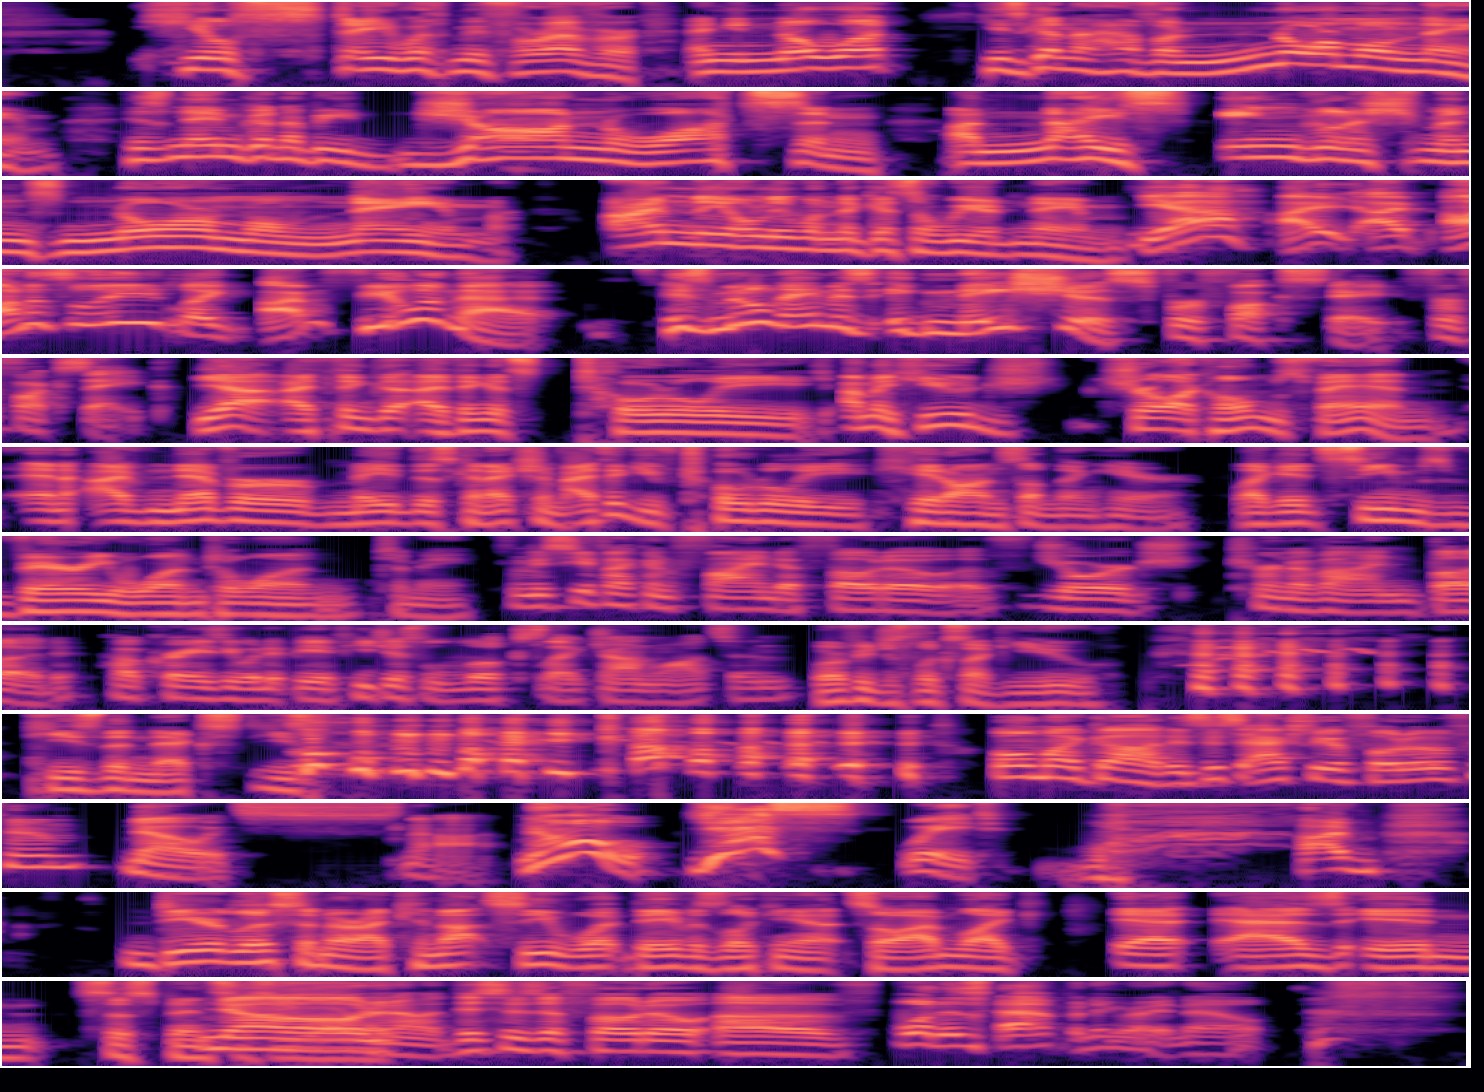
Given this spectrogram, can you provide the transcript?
he'll stay with me forever. And you know what? He's gonna have a normal name. His name gonna be John Watson. A nice Englishman's normal name. I'm the only one that gets a weird name. Yeah, I, I honestly, like, I'm feeling that. His middle name is Ignatius for fuck's sake. For fuck's sake. Yeah, I think that I think it's totally. I'm a huge Sherlock Holmes fan, and I've never made this connection. But I think you've totally hit on something here. Like it seems very one to one to me. Let me see if I can find a photo of George Turnavine Budd. How crazy would it be if he just looks like John Watson? Or if he just looks like you? he's the next. He's. Oh my god! Oh my god! Is this actually a photo of him? No, it's not. No. Yes. Wait. I'm, dear listener, I cannot see what Dave is looking at, so I'm like, as in suspense. No, no, no. This is a photo of what is happening right now.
